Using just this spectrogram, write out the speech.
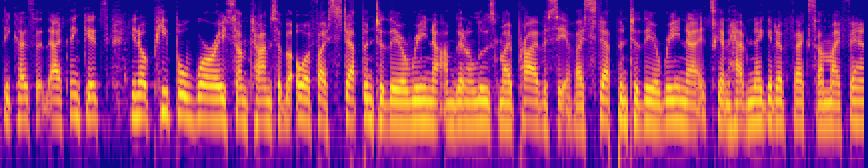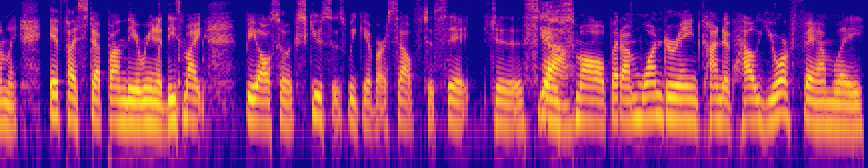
Because I think it's, you know, people worry sometimes about, oh, if I step into the arena, I'm going to lose my privacy. If I step into the arena, it's going to have negative effects on my family. If I step on the arena, these might be also excuses we give ourselves to say, to stay Yeah. small. But I'm wondering kind of how your family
